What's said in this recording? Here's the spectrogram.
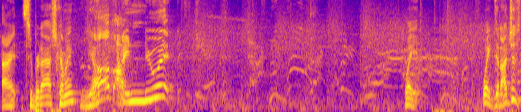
All right, super dash coming. Yup, I knew it. Wait, wait, did I just?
